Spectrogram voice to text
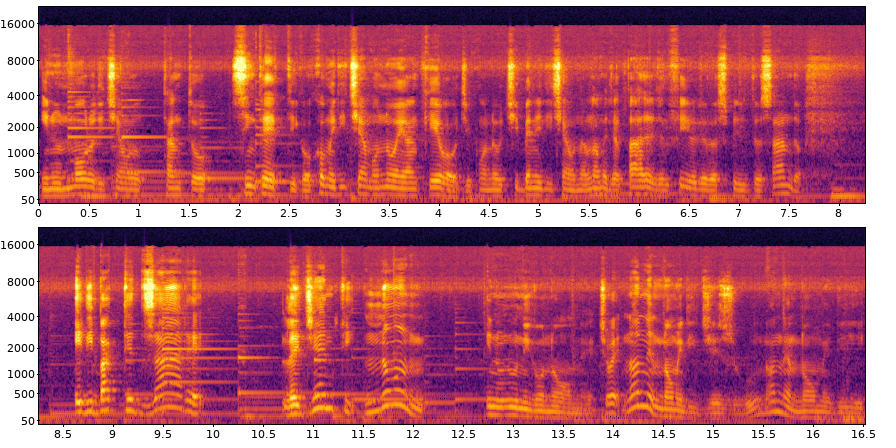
in un modo diciamo tanto sintetico come diciamo noi anche oggi quando ci benediciamo nel nome del Padre, del Figlio e dello Spirito Santo e di battezzare le genti non in un unico nome, cioè non nel nome di Gesù, non nel nome di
